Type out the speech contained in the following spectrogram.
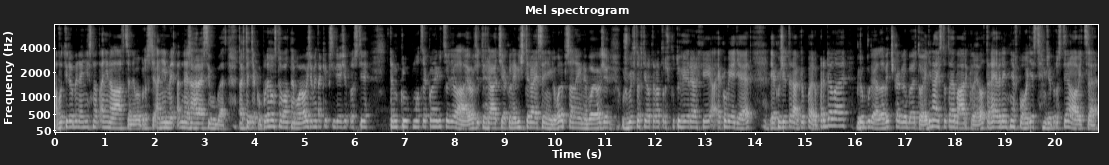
a od té doby není snad ani na lávce, nebo prostě ani mi, nezahraje si vůbec. Tak teď jako bude hostovat, nebo jo, že mi taky přijde, že prostě ten klub moc jako neví, co dělá, jo? že ty hráči jako nevíš teda, jestli je někdo odepsaný, nebo jo, že už bych to chtěl teda trošku tu hierarchii a jako vědět, jako že teda kdo do prdele, kdo bude levička, kdo bude to. Jediná jistota je Barkley, jo? ten je evidentně v pohodě s tím, že prostě je na lavice,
